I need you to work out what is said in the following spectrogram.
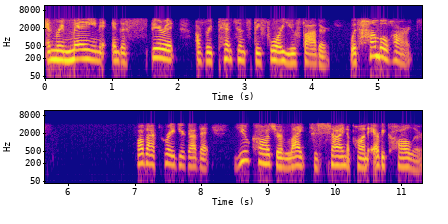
and remain in the spirit of repentance before you, Father, with humble hearts. Father, I pray, dear God, that you cause your light to shine upon every caller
